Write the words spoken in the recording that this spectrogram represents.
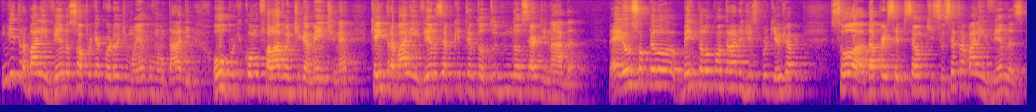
Ninguém trabalha em vendas só porque acordou de manhã com vontade ou porque, como falava antigamente, né? Quem trabalha em vendas é porque tentou tudo e não deu certo em nada. É, eu sou pelo, bem pelo contrário disso, porque eu já sou da percepção que se você trabalha em vendas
